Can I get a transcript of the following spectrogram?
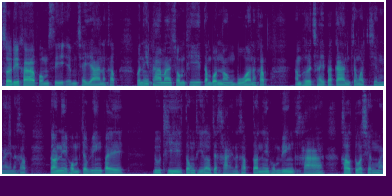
สวัสดีครับ ผม CM ชัยยานะครับ วันนี้พามาชมที่ตำบลหนองบัวนะครับอำเภอชัยประการจังหวัดเชียงใหม่นะครับ ตอนนี้ผมจะวิ่งไปดูที่ตรงที่เราจะขายนะครับ ตอนนี้ผมวิ่งขาเข้าตัวเชียงใหม่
